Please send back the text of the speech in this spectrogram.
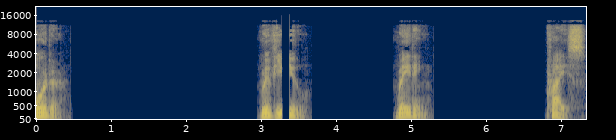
Order. Review. Rating. Price.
